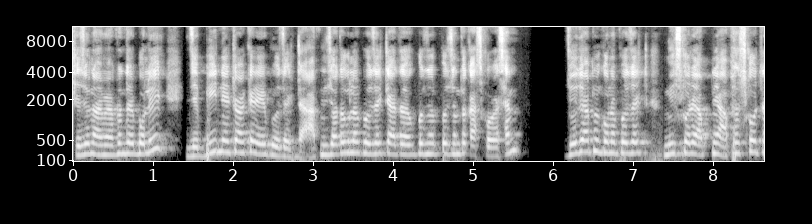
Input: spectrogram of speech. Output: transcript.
সেজন্য আমি আপনাদের বলি যে বি নেটওয়ার্কের এই প্রজেক্টটা আপনি যতগুলো প্রজেক্টে এত পর্যন্ত কাজ করেছেন যদি আপনি কোনো প্রজেক্ট মিস করে আপনি আফসোস করতে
